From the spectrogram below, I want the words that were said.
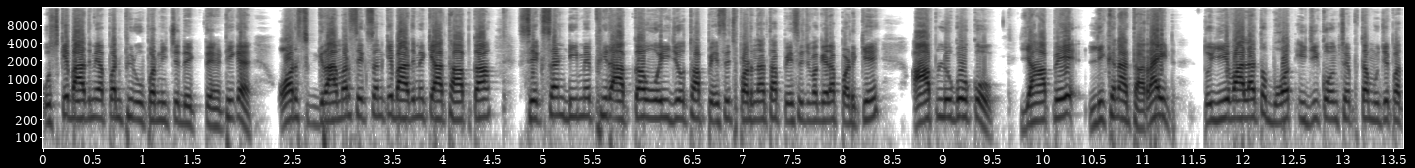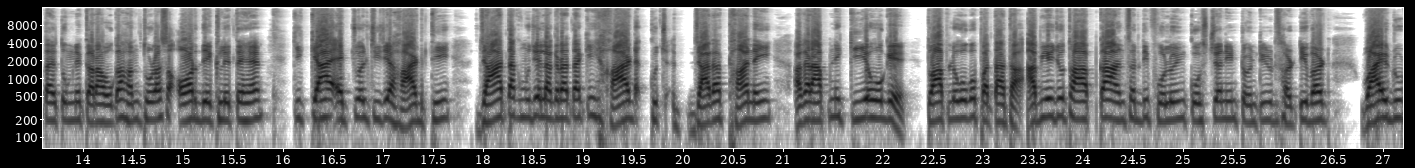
उसके बाद में अपन फिर ऊपर नीचे देखते हैं, ठीक है? और ग्रामर सेक्शन के बाद में क्या था आपका? सेक्शन डी में फिर आपका वही जो था पेसेज पढ़ना था पेसेज वगैरह पढ़ के आप लोगों को यहाँ पे लिखना था राइट तो ये वाला तो बहुत इजी कॉन्सेप्ट था, मुझे पता है तुमने करा होगा। हम थोड़ा सा और देख लेते हैं कि क्या एक्चुअल चीज़ें हार्ड थी। जहाँ तक मुझे लग रहा था कि हार्ड कुछ ज़्यादा था नहीं। अगर आपने किए होगे तो आप लोगों को पता था। अब ये जो था आपका answer the following question in twenty to thirty word why do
